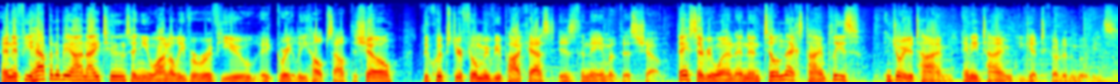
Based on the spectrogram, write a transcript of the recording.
And if you happen to be on iTunes and you want to leave a review, it greatly helps out the show. The Qwipster Film Review Podcast is the name of this show. Thanks, everyone, and until next time, please enjoy your time anytime you get to go to the movies.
